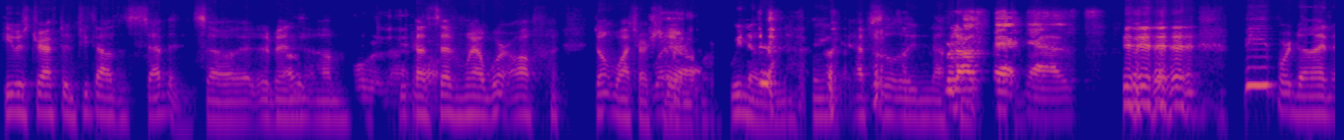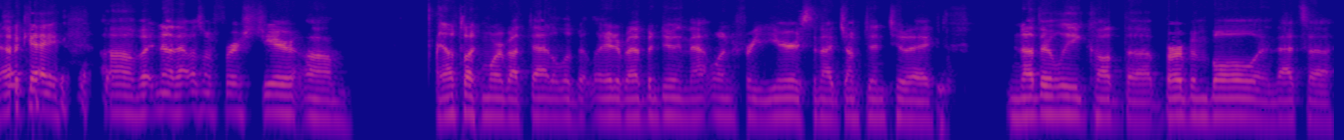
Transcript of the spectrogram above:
he was drafted in 2007, so it had been oh, um, 2007. Well, we're off. Don't watch our show. We know nothing. Absolutely nothing. We're not fat guys. Beep. We're done. Okay. Um, but no, that was my first year. Um, and I'll talk more about that a little bit later. But I've been doing that one for years, and I jumped into a another league called the Bourbon Bowl, and that's a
